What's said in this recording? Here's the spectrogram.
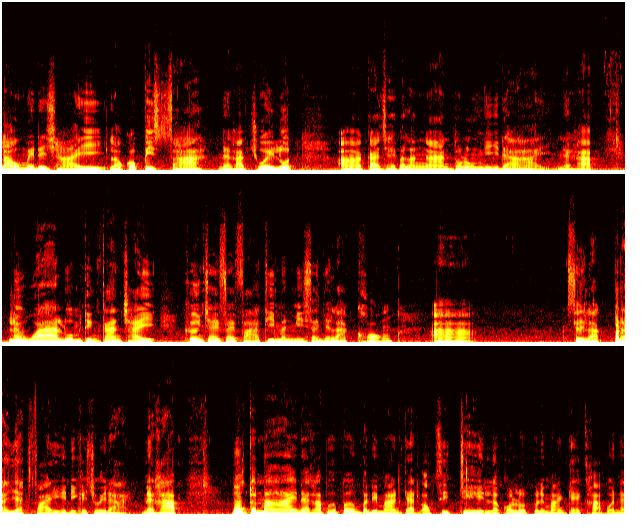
เราไม่ได้ใช้เราก็ปิดซะนะครับ ช่วยลดการใช้พลังงานตรงลงนี้ได้นะครับ หรือว่ารวมไปถึงการใช้เครื่องใช้ไฟฟ้าที่มันมีสัญลักษณ์ของอสัญลักษณ์ประหยัดไฟอันนี้ก็ช่วยได้นะครับ ปลูกต้นไม้นะครับเพื่อเพิ่มปริมาณแก๊สออกซิเจน แล้วก็ลดปริมาณแก๊สคาร์บอนได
